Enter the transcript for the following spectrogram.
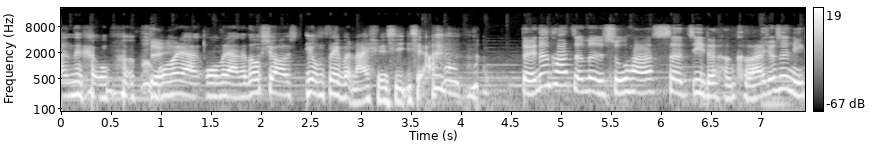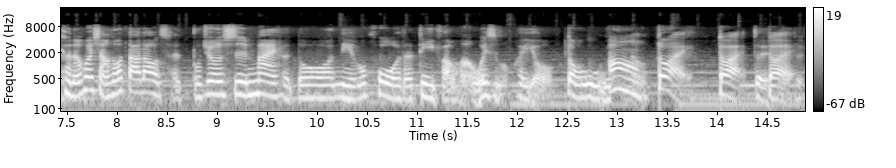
家那个我们我们两我们两个都需要用这本来学习一下。对，那它整本书它设计的很可爱，就是你可能会想说，大道城不就是卖很多年货的地方吗？为什么会有动物？嗯，对，对对对，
